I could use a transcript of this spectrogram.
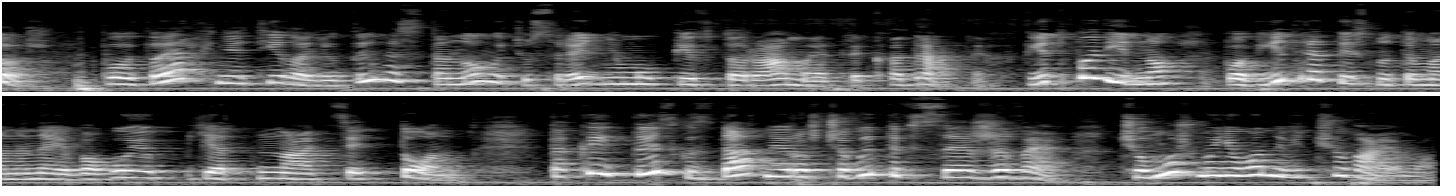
Тож, поверхня тіла людини становить у середньому 1,5 метри квадратних. Відповідно, повітря тиснутиме на неї вагою 15 тонн. Такий тиск здатний розчавити все живе. Чому ж ми його не відчуваємо?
